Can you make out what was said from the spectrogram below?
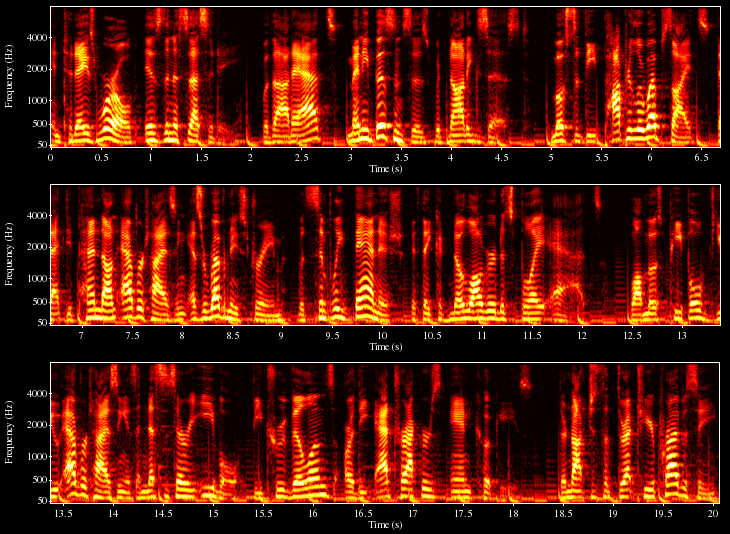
in today's world is the necessity. Without ads, many businesses would not exist. Most of the popular websites that depend on advertising as a revenue stream would simply vanish if they could no longer display ads. While most people view advertising as a necessary evil, the true villains are the ad trackers and cookies. They're not just a threat to your privacy,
